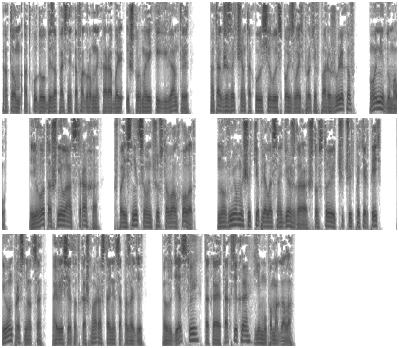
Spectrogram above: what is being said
О том, откуда у безопасников огромный корабль и штурмовики-гиганты, а также зачем такую силу использовать против пары жуликов, он не думал. Его тошнило от страха, в пояснице он чувствовал холод, но в нем еще теплилась надежда, что стоит чуть-чуть потерпеть, и он проснется, а весь этот кошмар останется позади. В детстве такая тактика ему помогала.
